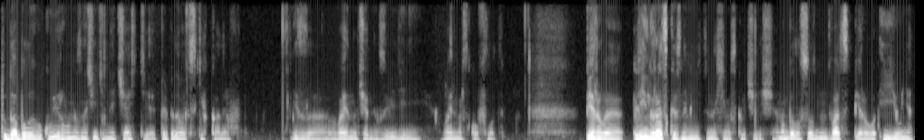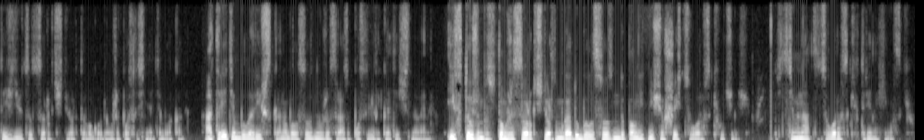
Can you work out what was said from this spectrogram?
Туда была эвакуирована значительная часть э, преподавательских кадров из э, военно-учебных заведений военно-морского флота. Первое Ленинградское знаменитое Нахимовское училище, оно было создано 21 июня 1944 года, уже после снятия блокады. А третьим было Рижское, оно было создано уже сразу после Великой Отечественной войны. И в том же, в том же 1944 году было создано дополнительно еще шесть суворовских училищ. 17 суворовских, 3 нахимовских.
